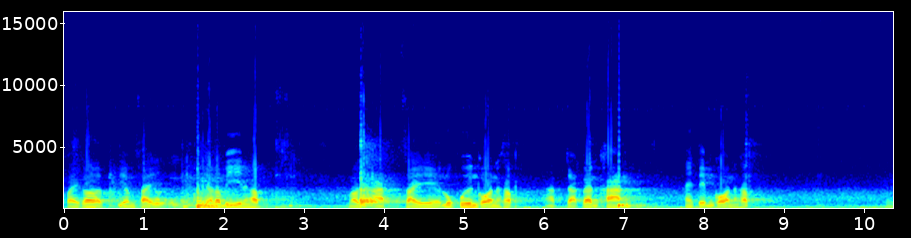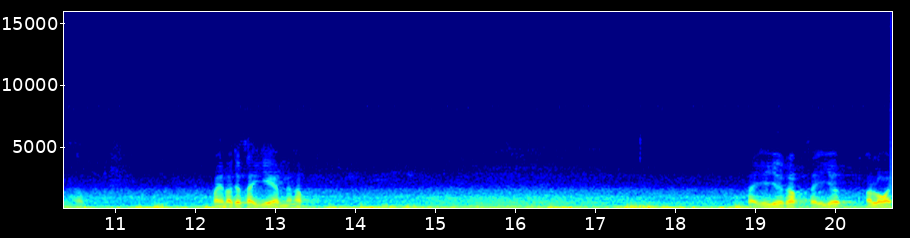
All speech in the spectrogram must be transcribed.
อไปก็เตรียมใส่ยาระบีนะครับ เราจะอัดใส่ลูกปืนก่อนนะครับ อัดจากด้านข้างให้เต็มก่อนนะครับนี่ครับ ไปเราจะใส่แยมนะครับใส่เยอะๆครับ ใส่เยอะๆอร่อย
